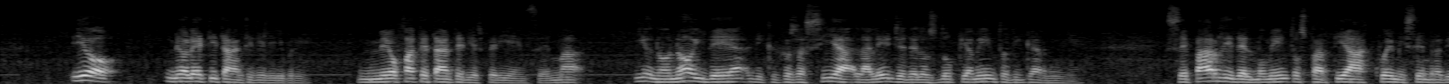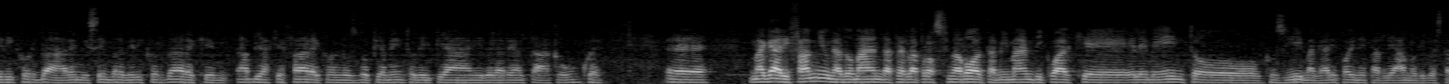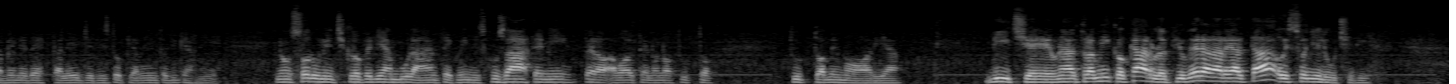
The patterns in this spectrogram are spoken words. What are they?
io ne ho letti tanti di libri, ne ho fatte tante di esperienze, ma io non ho idea di che cosa sia la legge dello sdoppiamento di Garnier. Se parli del momento spartiacque mi sembra di ricordare, mi sembra di ricordare che abbia a che fare con lo sdoppiamento dei piani, della realtà, comunque eh, magari fammi una domanda per la prossima volta, mi mandi qualche elemento così magari poi ne parliamo di questa benedetta legge di sdoppiamento di Garnier. Non sono un'enciclopedia ambulante, quindi scusatemi, però a volte non ho tutto, tutto a memoria. Dice un altro amico, Carlo, è più vera la realtà o i sogni lucidi?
